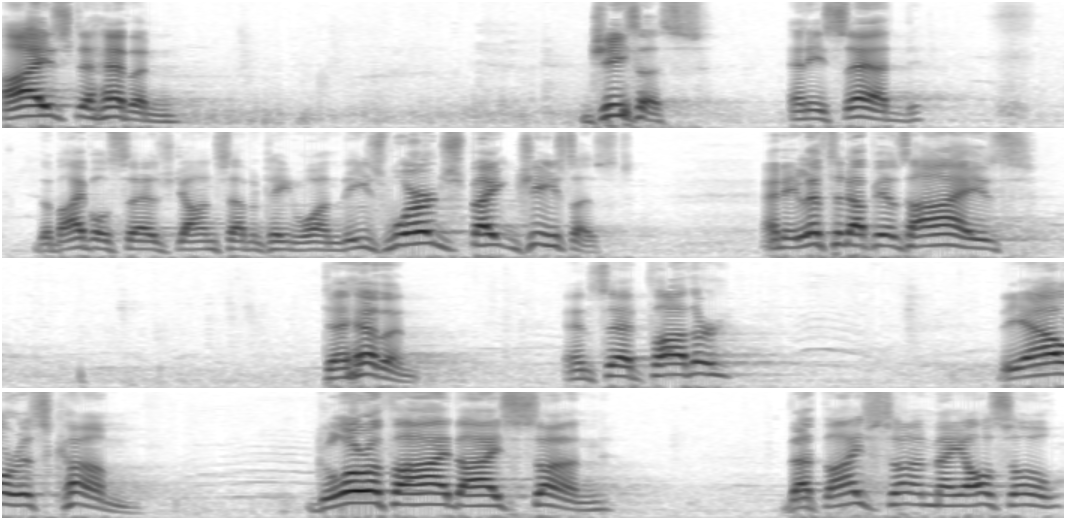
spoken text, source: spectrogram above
eyes to heaven. Jesus, and he said, the Bible says, John 17, 1, these words spake Jesus, and he lifted up his eyes to heaven and said, Father, the hour is come Glorify thy Son, that thy Son may also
